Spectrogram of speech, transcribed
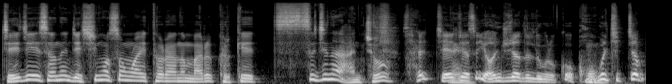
재즈에서는 이제 싱어송라이터라는 말을 그렇게 쓰지는 않죠. 사실 네. 재즈에서 연주자들도 그렇고 곡을 직접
